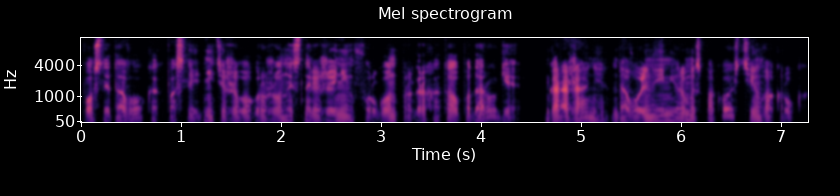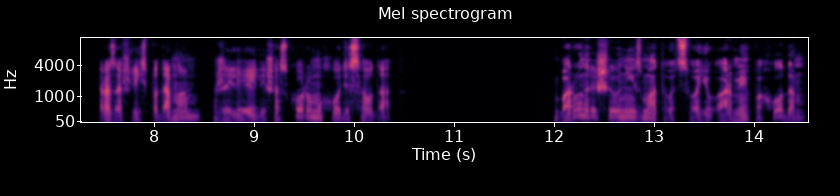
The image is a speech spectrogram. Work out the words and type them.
После того, как последний тяжело груженный снаряжением фургон прогрохотал по дороге, горожане, довольные миром и спокойствием вокруг, разошлись по домам, жалея лишь о скором уходе солдат. Барон решил не изматывать свою армию походом,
